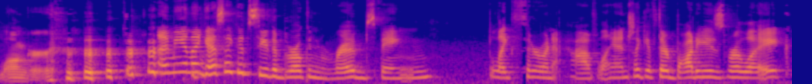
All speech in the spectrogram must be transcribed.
longer. I mean, I guess I could see the broken ribs being like through an avalanche. Like if their bodies were like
